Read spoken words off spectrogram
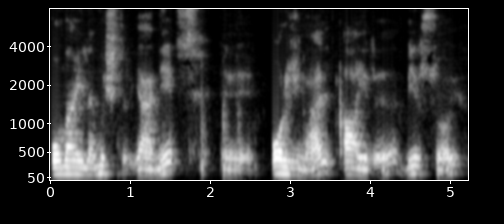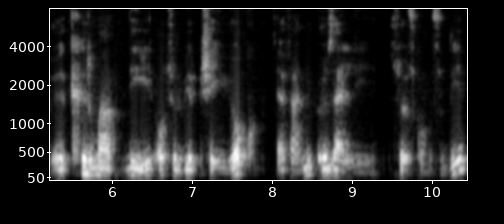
onaylamıştır. Yani e, orijinal, ayrı bir soy, e, kırma değil, o tür bir şeyi yok. Efendim özelliği söz konusu değil.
